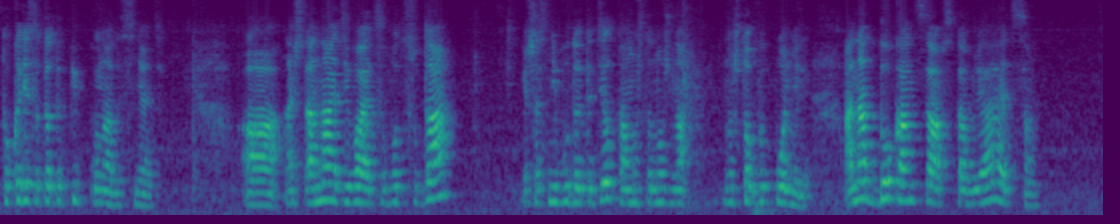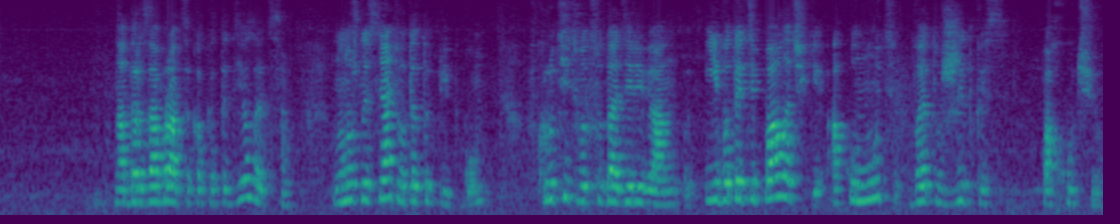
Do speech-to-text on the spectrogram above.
Только здесь вот эту пипку надо снять. А, значит, она одевается вот сюда. Я сейчас не буду это делать, потому что нужно, ну, чтобы вы поняли. Она до конца вставляется. Надо разобраться, как это делается. Но нужно снять вот эту пипку, вкрутить вот сюда деревянку. И вот эти палочки окунуть в эту жидкость пахучую.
